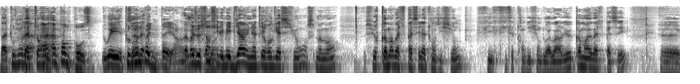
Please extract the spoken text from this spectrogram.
bah, tout le monde attend un, temps de pause. Oui, tout le monde. pas une paix. Hein, bah, moi, je sens chez les médias une interrogation en ce moment sur comment va se passer la transition si, cette transition doit avoir lieu, comment elle va se passer. Euh,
